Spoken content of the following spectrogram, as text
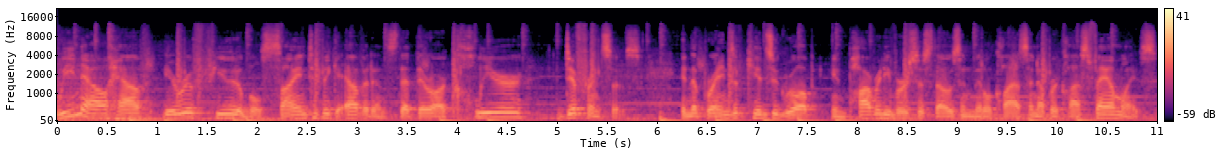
We now have irrefutable scientific evidence that there are clear differences in the brains of kids who grow up in poverty versus those in middle class and upper class families.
